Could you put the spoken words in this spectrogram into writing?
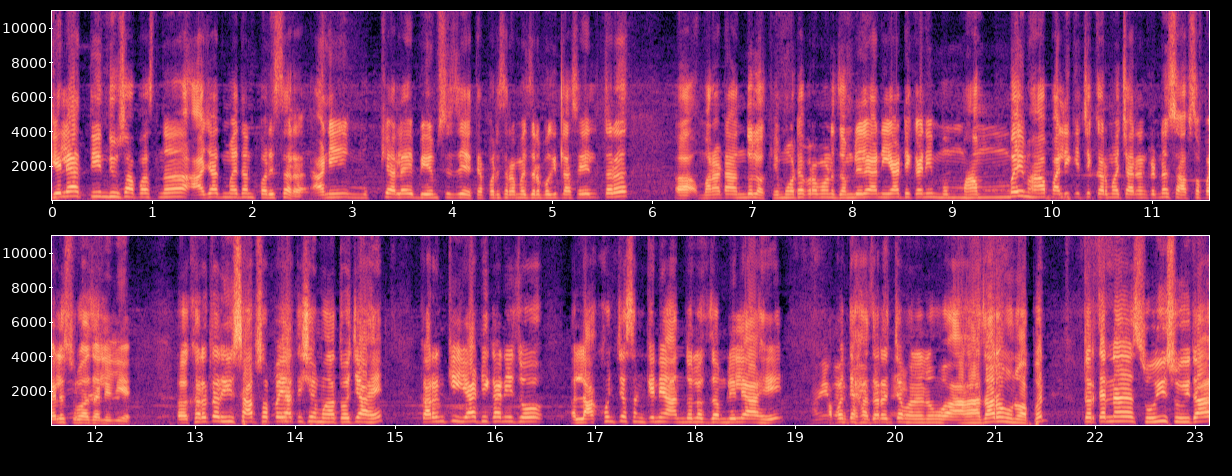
गेल्या तीन दिवसापासून आझाद मैदान परिसर आणि मुख्यालय बीएमसी जे त्या परिसरामध्ये जर बघितलं असेल तर मराठा आंदोलक हे मोठ्या प्रमाणात जमलेले आहे आणि या ठिकाणी मु- मुंबई महापालिकेचे कर्मचाऱ्यांकडनं साफसफाईला सुरुवात झालेली आहे. खरं तर ही साफसफाई अतिशय महत्वाची आहे. कारण की या ठिकाणी जो लाखोंच्या संख्येने आंदोलक जमलेले आहे. आपण ते हजारांच्या म्हणून हजारो म्हणू आपण. तर त्यांना सोयी सुविधा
